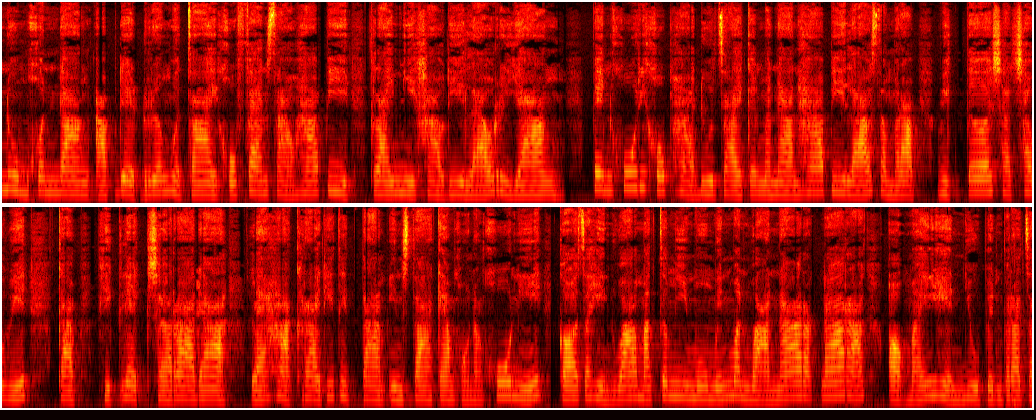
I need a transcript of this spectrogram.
หนุ่มคนดังอัปเดตเรื่องหัวใจคบแฟนสาว 5 ปี ใกล้มีข่าวดีแล้วหรือยัง เป็นคู่ที่คบหาดูใจกันมานาน 5 ปีแล้วสำหรับวิกเตอร์ชัชวิทย์กับพิกเล็กชราดา และหากใครที่ติดตามอินสตาแกรมของทั้งคู่นี้ ก็จะเห็นว่ามักจะมีโมเมนต์หวานๆน่ารักน่ารัก ออกมาให้เห็นอยู่เป็นประจ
